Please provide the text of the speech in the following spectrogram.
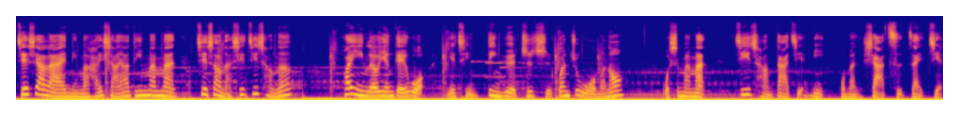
接下来你们还想要听曼曼介绍哪些机场呢？欢迎留言给我，也请订阅支持关注我们哦。我是曼曼，机场大解密，我们下次再见。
